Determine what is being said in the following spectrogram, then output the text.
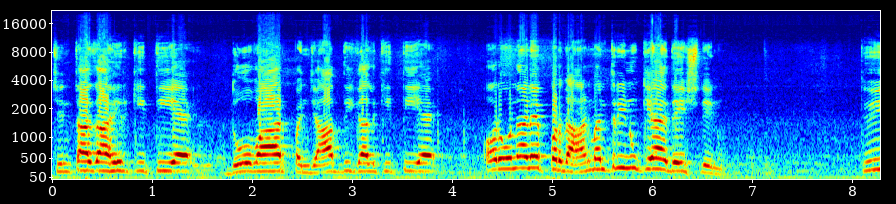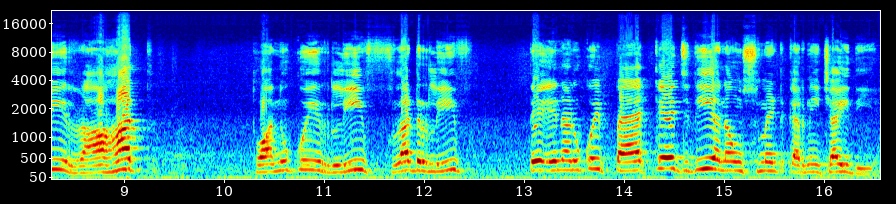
ਚਿੰਤਾ ਜ਼ਾਹਿਰ ਕੀਤੀ ਹੈ, ਦੋ ਵਾਰ ਪੰਜਾਬ ਦੀ ਗੱਲ ਕੀਤੀ ਹੈ ਔਰ ਉਹਨਾਂ ਨੇ ਪ੍ਰਧਾਨ ਮੰਤਰੀ ਨੂੰ ਕਿਹਾ ਹੈ ਦੇਸ਼ ਦੇ ਨੂੰ ਕਿ ਰਾਹਤ, ਤੁਹਾਨੂੰ ਕੋਈ ਰਿਲੀਫ ਫਲੱਡ ਰਿਲੀਫ ਤੇ ਇਹਨਾਂ ਨੂੰ ਕੋਈ ਪੈਕੇਜ ਦੀ ਅਨਾਉਂਸਮੈਂਟ ਕਰਨੀ ਚਾਹੀਦੀ ਹੈ।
